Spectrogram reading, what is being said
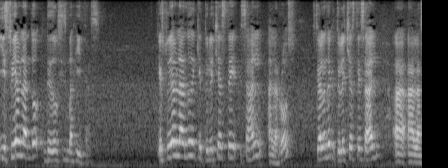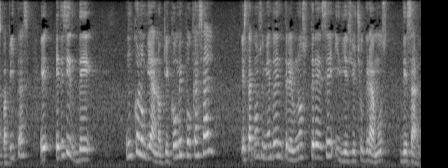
Y estoy hablando de dosis bajitas. Estoy hablando de que tú le echaste sal al arroz. Estoy hablando de que tú le echaste sal a, las papitas. Eh, es decir, de un colombiano que come poca sal, está consumiendo entre unos 13 y 18 gramos de sal.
